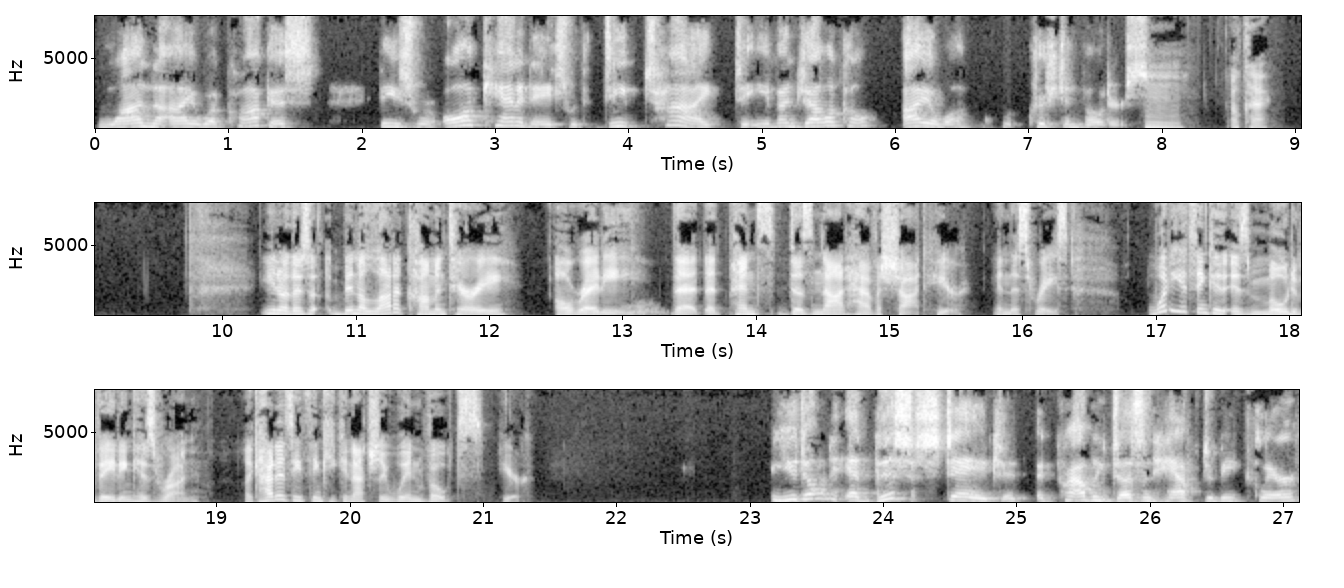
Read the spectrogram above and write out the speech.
won the Iowa caucus, these were all candidates with deep tie to evangelical Iowa Christian voters. Mm, okay. You know, there's been a lot of commentary already that, that Pence does not have a shot here in this race. What do you think is motivating his run? Like, how does he think he can actually win votes here? You don't, at this stage, it, it probably doesn't have to be clear.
